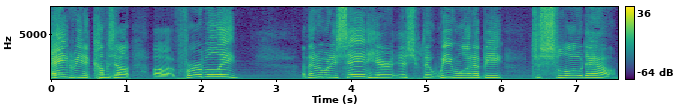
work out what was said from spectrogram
angry and it comes out uh, verbally? And then what he's saying here is that we want to be to slow down.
